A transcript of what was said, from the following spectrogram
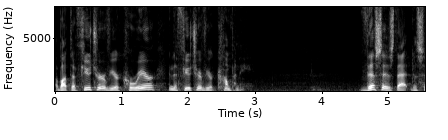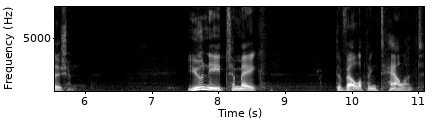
about the future of your career and the future of your company. This is that decision. You need to make developing talent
